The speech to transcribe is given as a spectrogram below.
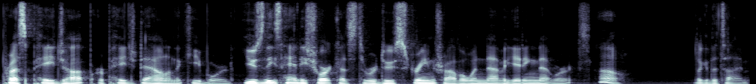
press page up or page down on the keyboard. Use these handy shortcuts to reduce screen travel when navigating networks. Oh, look at the time.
